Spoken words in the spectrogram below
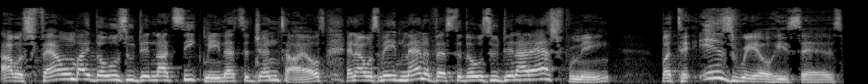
I was found by those who did not seek me, that's the Gentiles, and I was made manifest to those who did not ask for me. But to Israel, he says,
